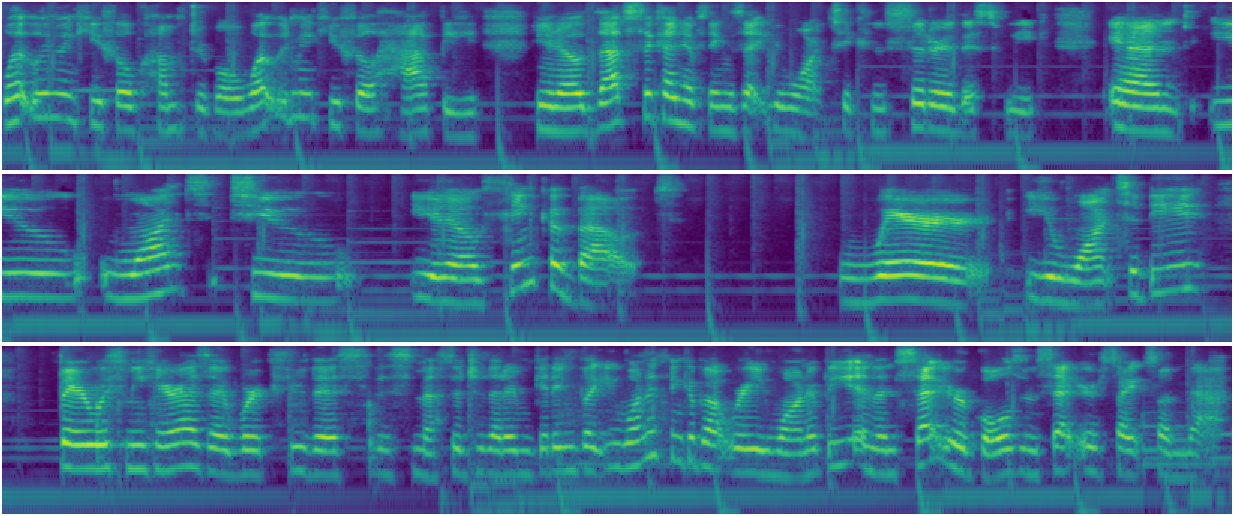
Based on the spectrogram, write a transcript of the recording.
What would make you feel comfortable? What would make you feel happy? You know, that's the kind of things that you want to consider this week. And you want to, you know, think about where you want to be bear with me here as I work through this this message that I'm getting, but you want to think about where you want to be and then set your goals and set your sights on that.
